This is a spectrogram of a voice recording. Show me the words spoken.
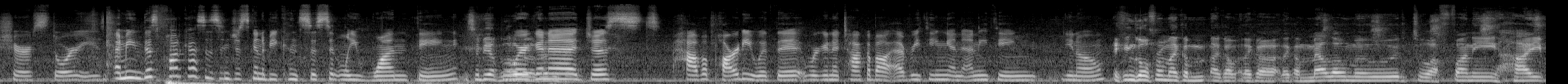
share stories. I mean, this podcast isn't just going to be consistently one thing. It's gonna be a little We're gonna just have a party with it. We're gonna talk about everything and anything. You know. It can go from like a like a like a like a mellow mood to a funny hype,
